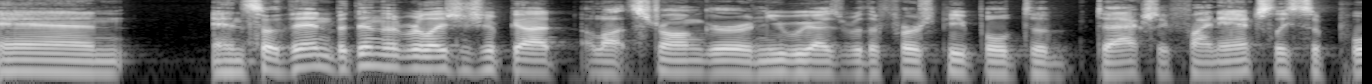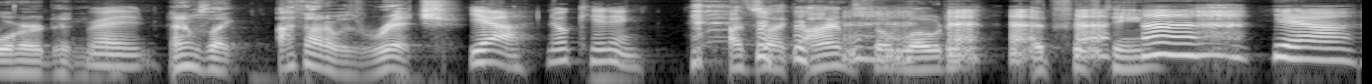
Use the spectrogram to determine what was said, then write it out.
And and so then, but then the relationship got a lot stronger, and you guys were the first people to to actually financially support. And Right. and I was like, I thought I was rich. Yeah, no kidding. I was like, I'm so loaded at 15. yeah,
